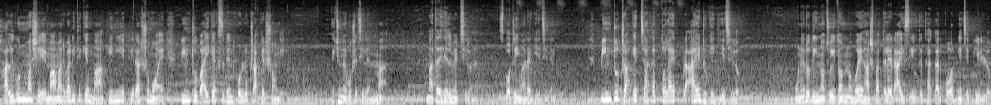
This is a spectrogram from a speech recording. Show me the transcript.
ফাল্গুন মাসে মামার বাড়ি থেকে মাকে নিয়ে ফেরার সময় পিন্টু বাইক অ্যাক্সিডেন্ট করল ট্রাকের সঙ্গে। পিছনে বসেছিলেন মা। মাথায় হেলমেট ছিল না, স্পটেই মারা গিয়েছিলেন। পিন্টু ট্রাকের চাকার তলায় প্রায় ঢুকে গিয়েছিল। পনেরো দিন অচৈতন্য হয়ে হাসপাতালের আইসিইউতে থাকার পর বেঁচে ফিরল।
